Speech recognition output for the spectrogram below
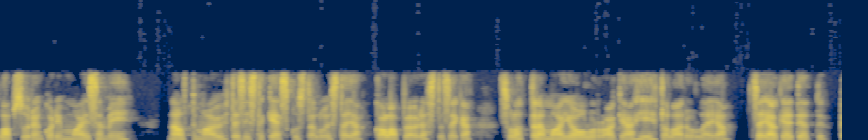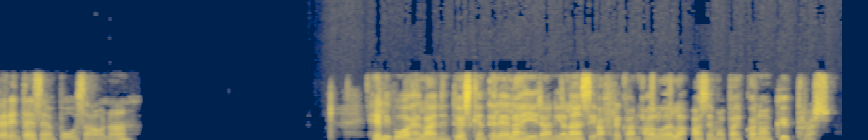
lapsuuden kodin maisemiin nauttimaan yhteisistä keskusteluista ja kalapöydästä sekä sulattelemaan jouluruokia hiihtoladulle ja sen jälkeen tietty perinteiseen puusaunaan. Heli Vuohelainen työskentelee lähi ja Länsi-Afrikan alueella asemapaikkana Kypros.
